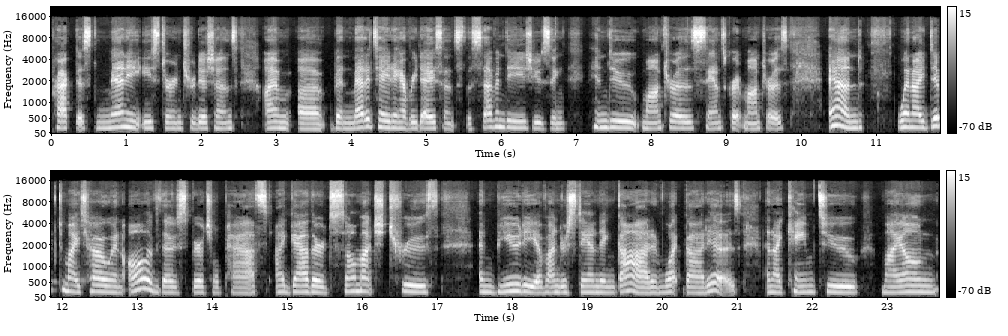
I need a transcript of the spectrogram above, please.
practiced many Eastern traditions. I've uh, been meditating every day since the 70s using Hindu mantras, Sanskrit mantras, and when I dipped my toe in all of those spiritual paths, I gathered so much truth and beauty of understanding God and what God is. And I came to my own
